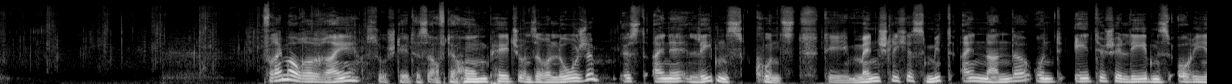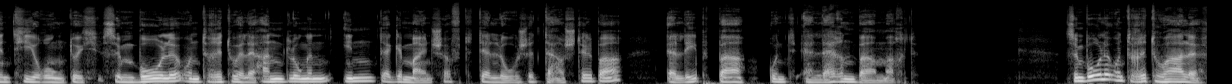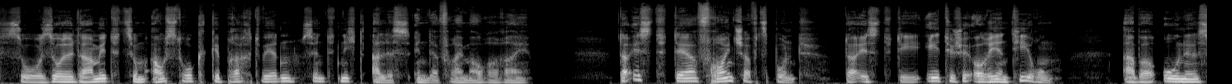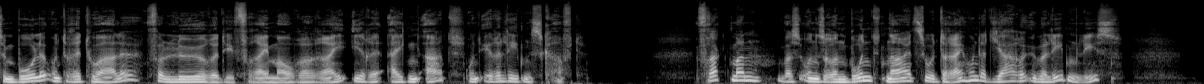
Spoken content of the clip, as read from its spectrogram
Freimaurerei, so steht es auf der Homepage unserer Loge, ist eine Lebenskunst, die menschliches Miteinander und ethische Lebensorientierung durch Symbole und rituelle Handlungen in der Gemeinschaft der Loge darstellbar, erlebbar und erlernbar macht. Symbole und Rituale, so soll damit zum Ausdruck gebracht werden, sind nicht alles in der Freimaurerei. Da ist der Freundschaftsbund, da ist die ethische Orientierung, aber ohne Symbole und Rituale verlöre die Freimaurerei ihre Eigenart und ihre Lebenskraft. Fragt man, was unseren Bund nahezu 300 Jahre überleben ließ,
